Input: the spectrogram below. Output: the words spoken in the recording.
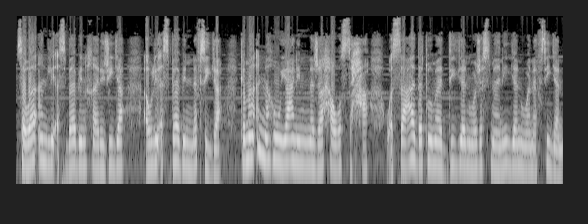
سواء لأسباب خارجية أو لأسباب نفسية كما أنه يعني النجاح والصحة والسعادة ماديا وجسمانيا ونفسيا.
